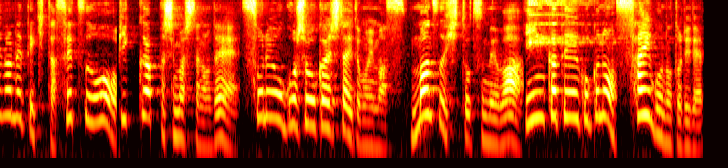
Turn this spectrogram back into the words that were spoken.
えられてきた説をピックアップしましたのでそれをご紹介したいと思います。まず1つ目はインカ帝国の最後の砦。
